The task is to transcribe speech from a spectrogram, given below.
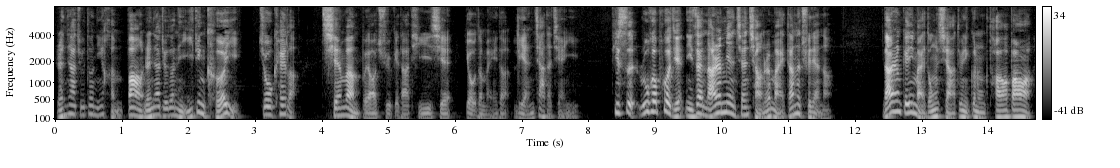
人家觉得你很棒，人家觉得你一定可以，就 OK 了。千万不要去给他提一些有的没的廉价的建议。第四，如何破解你在男人面前抢着买单的缺点呢？男人给你买东西啊，对你各种掏腰包啊，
